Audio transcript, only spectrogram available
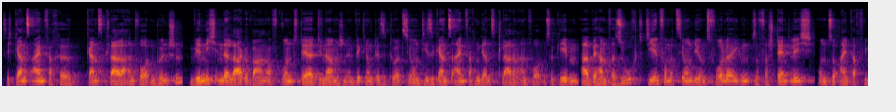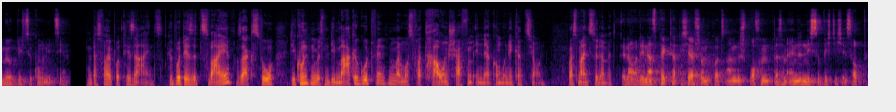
sich ganz einfache, ganz klare Antworten wünschen. Wir nicht in der Lage waren, aufgrund der dynamischen Entwicklung der Situation, diese ganz einfachen, ganz klaren Antworten zu geben. Aber wir haben versucht, die Informationen, die uns vorliegen, so verständlich und so einfach wie möglich zu kommunizieren. Das war Hypothese 1. Hypothese 2 sagst du, die Kunden müssen die Marke gut finden, man muss Vertrauen schaffen in der Kommunikation. Was meinst du damit? Genau, den Aspekt hatte ich ja schon kurz angesprochen, dass am Ende nicht so wichtig ist, ob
